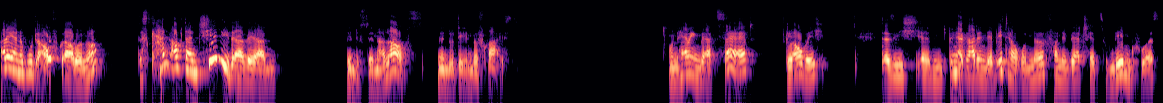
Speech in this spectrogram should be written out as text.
hat er ja eine gute Aufgabe, ne? Das kann auch dein Cheerleader werden wenn du es denn erlaubst, wenn du den befreist. Und having that said, glaube ich, dass ich, ähm, ich bin ja gerade in der Beta-Runde von dem Wertschätzung Leben Kurs,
